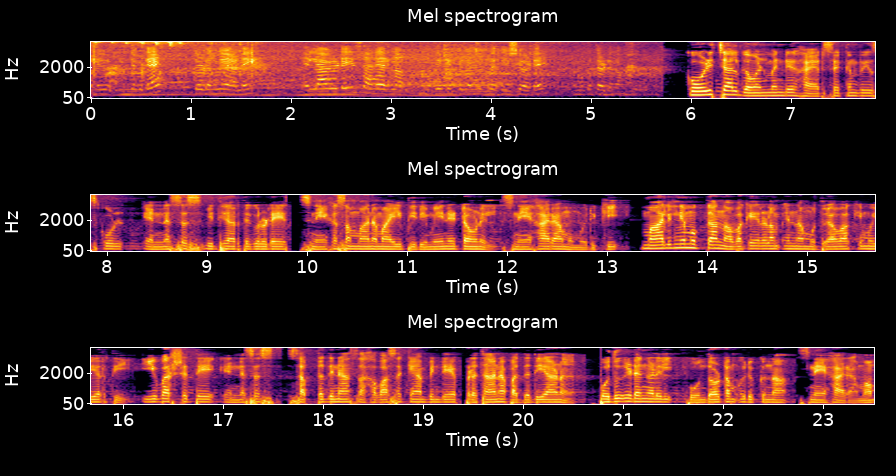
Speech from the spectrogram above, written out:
ഇന്നിവിടെ തുടങ്ങുകയാണ് എല്ലാവരുടെയും സഹകരണം നമുക്ക് കിട്ടുമെന്ന പ്രതീക്ഷയോടെ നമുക്ക് തുടങ്ങാം. Kozhichal government higher secondary school N S S വിദ്യാർത്ഥികളുടെ സ്നേഹസമ്മാനമായി തിരുമേനി ടൗണിൽ സ്നേഹാരാമം ഒരുക്കി. മാലിന്യമുക്ത നവകേരളം എന്ന മുദ്രാവാക്യമുയർത്തി ഈ വർഷത്തെ എൻ എസ് എസ് സപ്തദിന സഹവാസ ക്യാമ്പിന്റെ പ്രധാന പദ്ധതിയാണ് പൊതു ഇടങ്ങളിൽ പൂന്തോട്ടം ഒരുക്കുന്ന സ്നേഹാരാമം.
